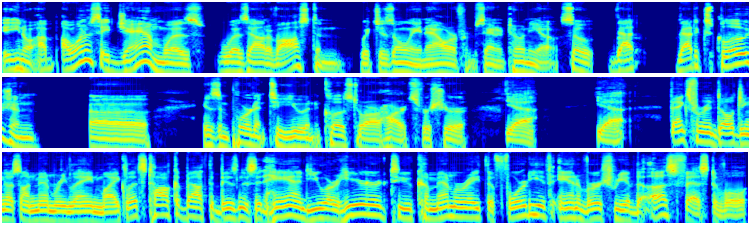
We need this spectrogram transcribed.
you know I, I want to say Jam was was out of Austin, which is only an hour from San Antonio. So that that explosion uh, is important to you and close to our hearts for sure. Yeah, yeah. Thanks for indulging us on memory lane, Mike. Let's talk about the business at hand. You are here to commemorate the 40th anniversary of the US Festival,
